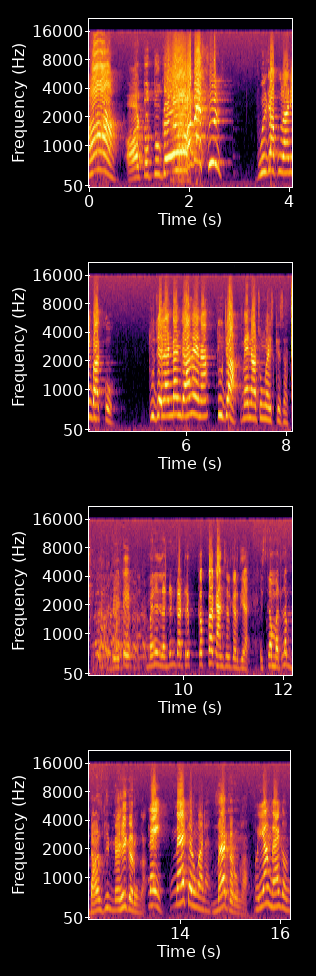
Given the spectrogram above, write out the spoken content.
हाँ। और तो तू गया। अबे सुन। भूल जा पुरानी बात को। तुझे लंदन जाना है ना तू जा मैं नाचूँगा इसके साथ। बेटे मैंने लंदन का ट्रिप कब का कैंसिल कर दिया? इसका मतलब डांस भी मैं ही करूँगा। नहीं मैं करूँगा डांस मैं करूँगा। भैया मैं करूँगा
